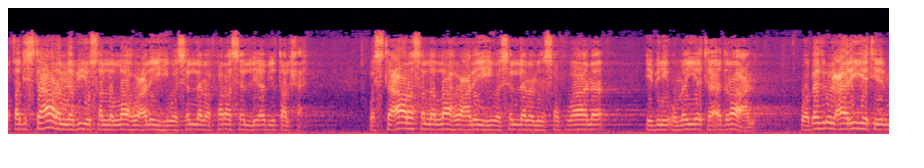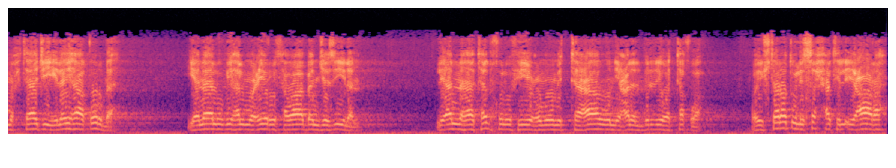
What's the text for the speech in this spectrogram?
وقد استعار النبي صلى الله عليه وسلم فرسا لأبي طلحة واستعار صلى الله عليه وسلم من صفوان ابن أمية أدراعا وبذل العارية للمحتاج إليها قربة ينال بها المعير ثوابا جزيلا. لأنها تدخل في عموم التعاون على البر والتقوى ويشترط لصحة الإعارة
